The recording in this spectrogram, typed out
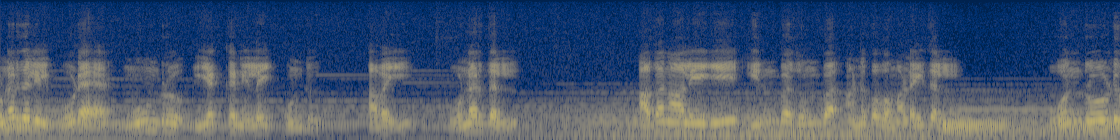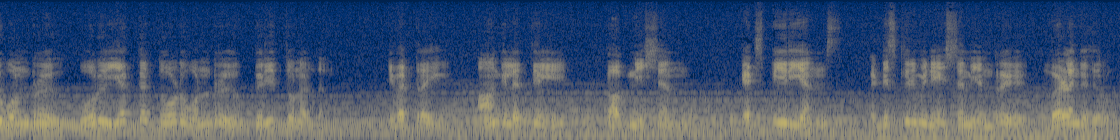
உணர்தலில் கூட மூன்று இயக்க நிலை உண்டு. அவை உணர்தல் அதனாலேயே இன்ப துன்ப அனுபவம் அடைதல் ஒன்றோடு ஒன்று ஒரு இயக்கத்தோடு ஒன்று பிரித்துணர்தல். இவற்றை ஆங்கிலத்தில் காக்னிஷன் எக்ஸ்பீரியன்ஸ் டிஸ்கிரிமினேஷன் என்று வழங்குகிறோம்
